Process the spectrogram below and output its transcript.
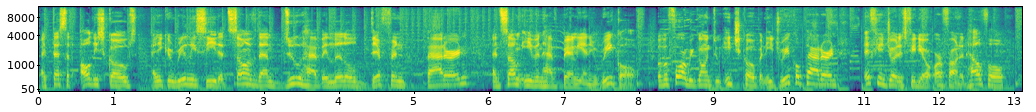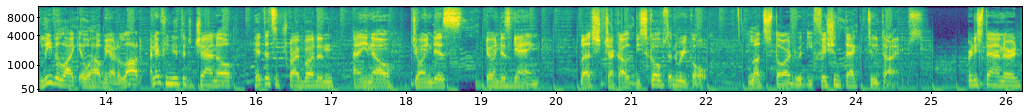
I tested all these scopes and you can really see that some of them do have a little different pattern and some even have barely any recoil. But before we go into each scope and each recoil pattern, if you enjoyed this video or found it helpful, leave a like, it will help me out a lot. And if you're new to the channel, hit the subscribe button and you know, join this, join this gang. Let's check out the scopes and recoil. Let's start with the Visiontech two times. Pretty standard,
